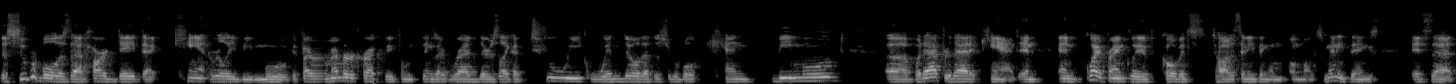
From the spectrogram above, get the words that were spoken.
the Super Bowl is that hard date that can't really be moved. If I remember correctly from things I've read, there's like a two week window that the Super Bowl can be moved. Uh, but after that, it can't. And and quite frankly, if COVID's taught us anything amongst many things, it's that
